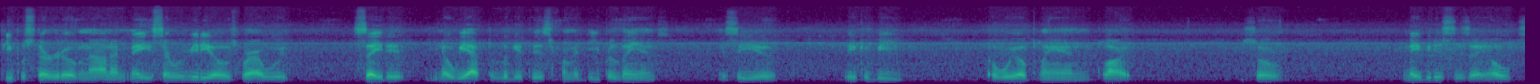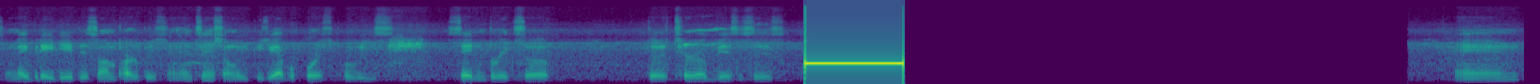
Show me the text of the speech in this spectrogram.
people stirred up. Now, I made several videos where I would say that, you know, we have to look at this from a deeper lens and see if it could be a well-planned plot. So maybe this is a hoax and maybe they did this on purpose and intentionally because you have, of course, police setting bricks up to tear up businesses. And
